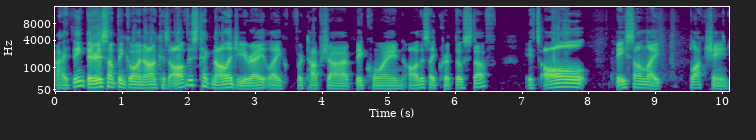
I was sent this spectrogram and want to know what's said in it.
I think there is something going on because all of this technology, right? Like for Top Shot, Bitcoin, all this like crypto stuff, it's all based on like blockchain,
